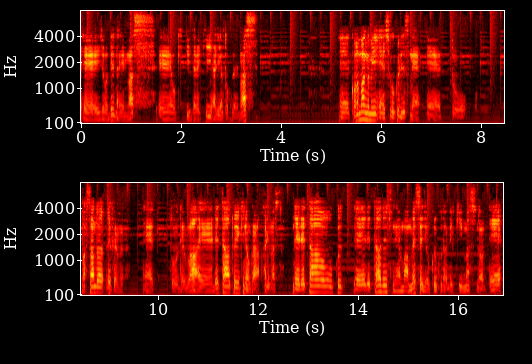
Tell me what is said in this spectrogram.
えー、以上でなります、えー。お聞きいただきありがとうございます。えー、この番組、えー、四国ですね、えー、っと、まあ、スタンド FM、えー、と、では、えー、レターという機能があります。で、レターを送っ、て、レターですね、まあ、メッセージを送ることができますので、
